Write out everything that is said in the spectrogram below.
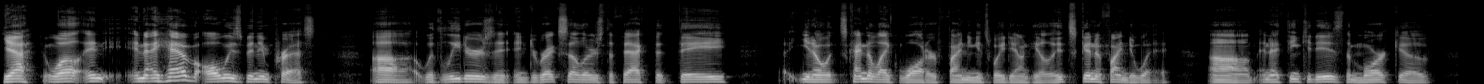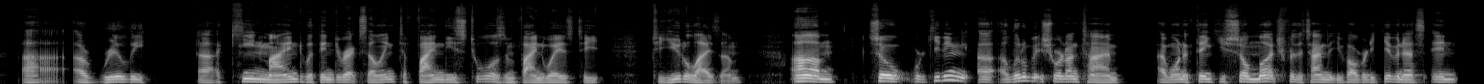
Yeah, well, and and I have always been impressed uh, with leaders and, and direct sellers. The fact that they, you know, it's kind of like water finding its way downhill. It's gonna find a way, um, and I think it is the mark of uh, a really uh, keen mind with indirect selling to find these tools and find ways to to utilize them. Um, so we're getting a, a little bit short on time. I want to thank you so much for the time that you've already given us, and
